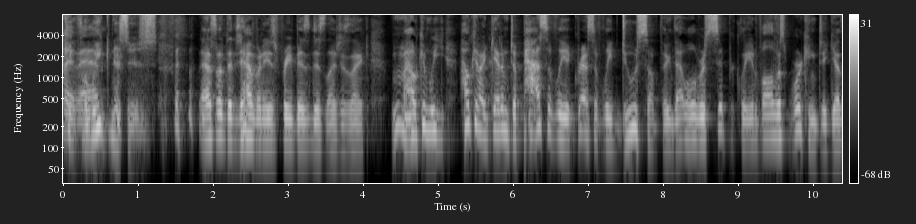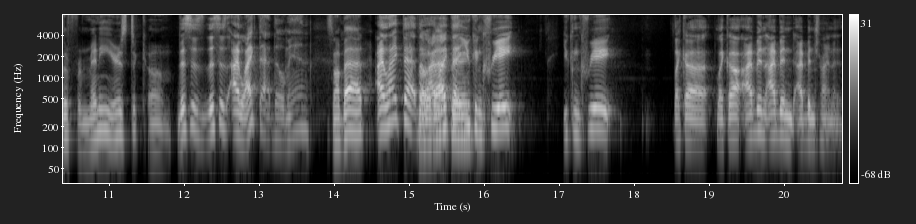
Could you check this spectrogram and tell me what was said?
looking it, for man. weaknesses. That's what the Japanese free business lunch is like. "Hmm, how can we? How can I get him to passively aggressively do something that will reciprocally involve us working together for many years to come? This is this is. I like that though, man. It's not bad. I like that though. I a I bad like that you can create. You can create like a like a. I've been I've been I've been trying to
